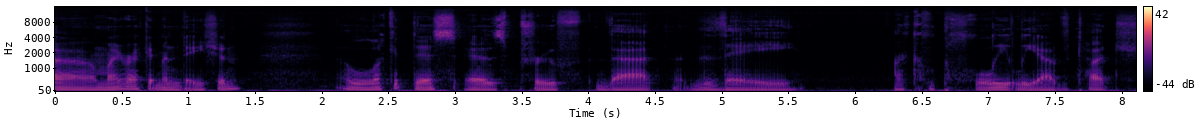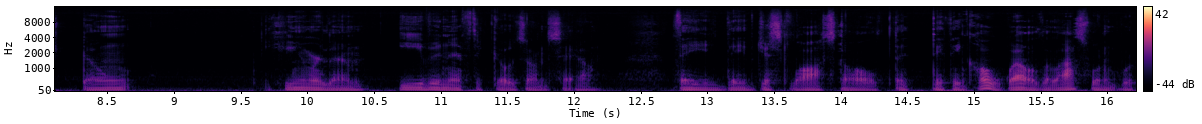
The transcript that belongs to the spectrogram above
uh, my recommendation look at this as proof that they are completely out of touch. Don't humor them, even if it goes on sale. They they've just lost all. They, they think, oh well, the last one. Were,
